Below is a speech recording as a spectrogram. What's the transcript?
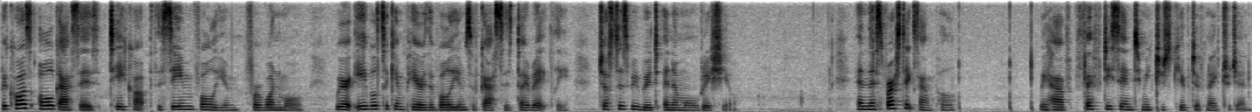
Because all gases take up the same volume for one mole, we are able to compare the volumes of gases directly, just as we would in a mole ratio. In this first example, we have 50 centimetres cubed of nitrogen.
